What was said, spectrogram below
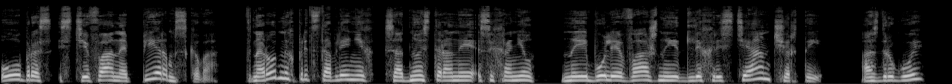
Образ Стефана Пермского в народных представлениях, с одной стороны, сохранил наиболее важные для христиан черты, а с другой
